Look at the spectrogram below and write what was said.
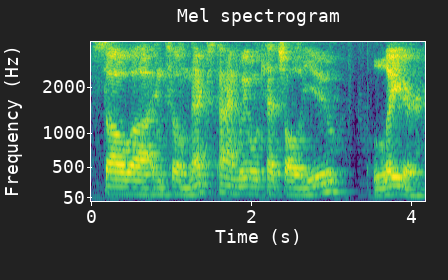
So uh, until next time, we will catch all of you later.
